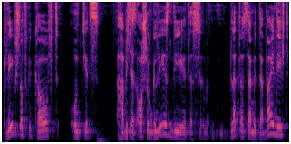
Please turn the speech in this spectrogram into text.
Klebstoff gekauft und jetzt habe ich das auch schon gelesen, die, das Blatt, was da mit dabei liegt,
